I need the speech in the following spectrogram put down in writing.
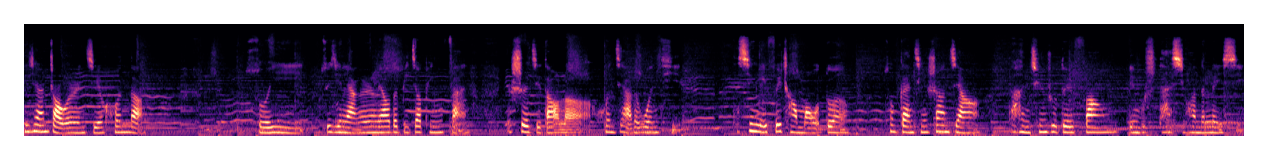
挺想找个人结婚的，所以最近两个人聊得比较频繁，也涉及到了婚嫁的问题。他心里非常矛盾。从感情上讲，他很清楚对方并不是他喜欢的类型，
